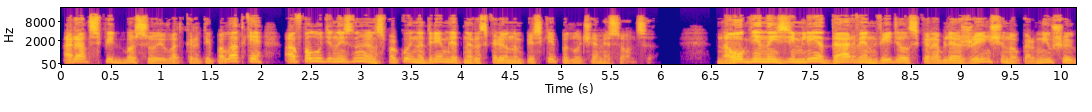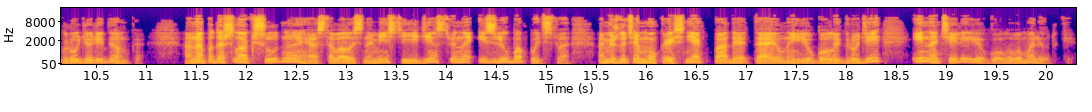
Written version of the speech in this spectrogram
араб спит босой в открытой палатке, а в полуденный зной он спокойно дремлет на раскаленном песке под лучами солнца. На огненной земле Дарвин видел с корабля женщину, кормившую грудью ребенка. Она подошла к судну и оставалась на месте единственно из любопытства, а между тем мокрый снег, падая, таял на ее голой груди и на теле ее голого малютки.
